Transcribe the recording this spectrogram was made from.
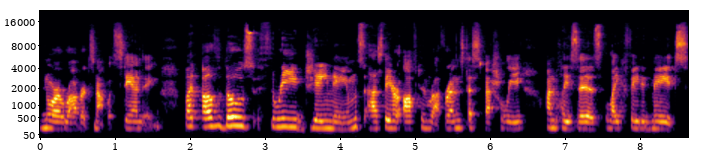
Nora Roberts notwithstanding. But of those three J names, as they are often referenced, especially on places like Fated Mates,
